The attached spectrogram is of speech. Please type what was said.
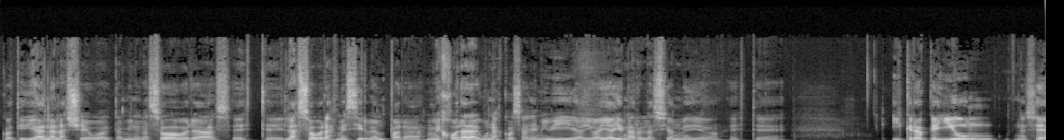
cotidiana las llevo también a las obras. Este, las obras me sirven para mejorar algunas cosas de mi vida. Digo, ahí hay una relación medio este, y creo que Jung, no sé,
